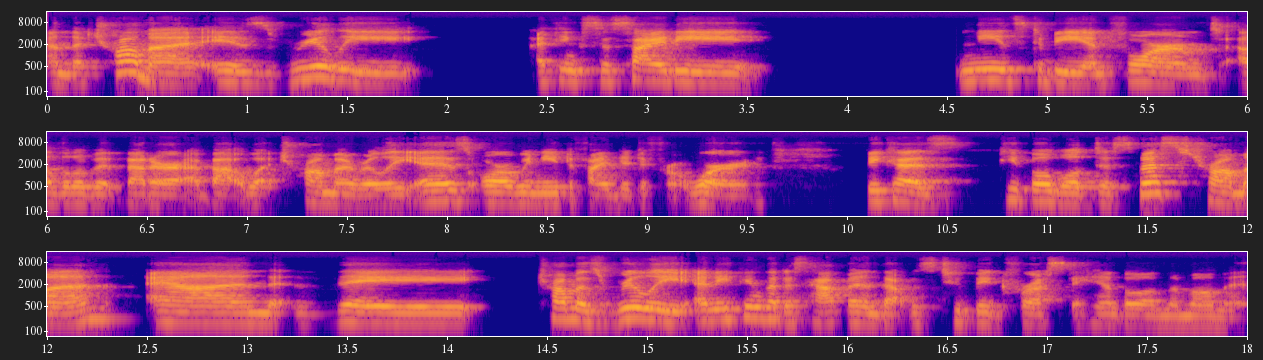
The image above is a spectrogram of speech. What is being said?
and the trauma is really, I think, society needs to be informed a little bit better about what trauma really is, or we need to find a different word because people will dismiss trauma and they trauma is really anything that has happened that was too big for us to handle in the moment.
